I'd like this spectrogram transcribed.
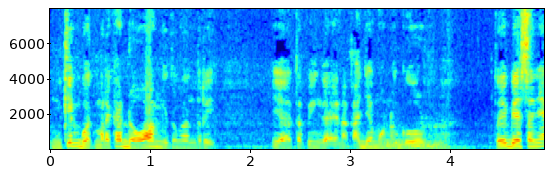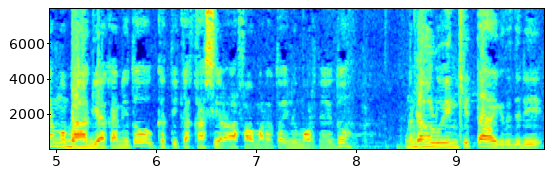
Mungkin buat mereka doang gitu ngantri. Ya tapi nggak enak aja mau negur tapi biasanya membahagiakan itu ketika kasir Alfamart atau Indomaretnya itu ngedahuluin kita gitu. Jadi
